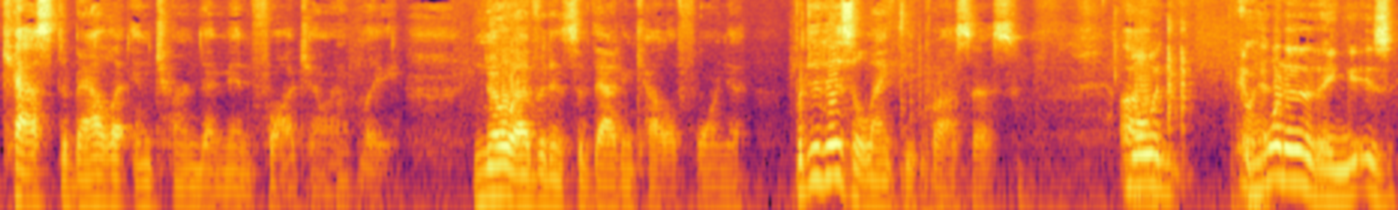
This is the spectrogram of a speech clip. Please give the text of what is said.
cast a ballot and turned them in fraudulently. No evidence of that in California, but it is a lengthy process. Well, and, and one other thing is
